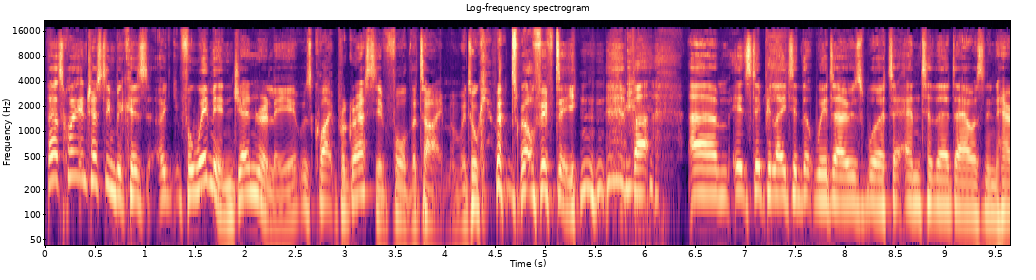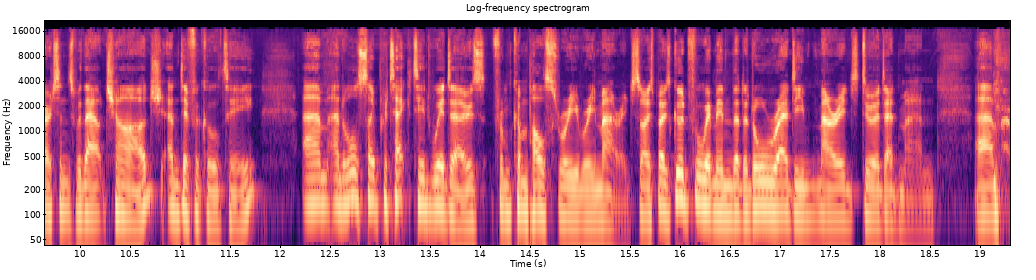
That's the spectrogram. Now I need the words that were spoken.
that's quite interesting because uh, for women generally it was quite progressive for the time, and we're talking about twelve fifteen. but um, it stipulated that widows were to enter their dowers and inheritance without charge and difficulty. Um, and also protected widows from compulsory remarriage. So I suppose good for women that had already married to a dead man. Um,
